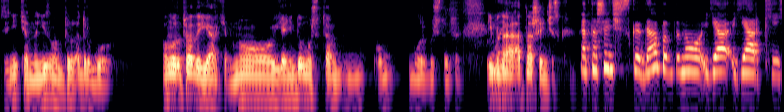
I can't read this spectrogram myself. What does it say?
извините, анонизм от другого. Он может, правда, ярким, но я не думаю, что там может быть что-то именно Мы... отношенческое. Отношенческое, да, но я яркий,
